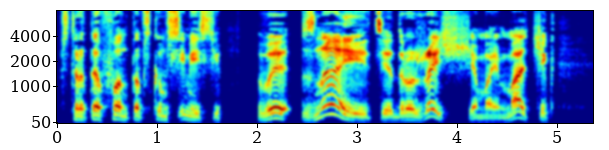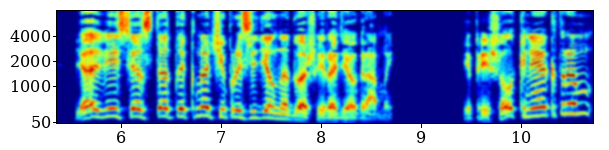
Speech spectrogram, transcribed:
в стратофонтовском семействе. — Вы знаете, дружище мой мальчик, я весь остаток ночи просидел над вашей радиограммой и пришел к некоторым,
